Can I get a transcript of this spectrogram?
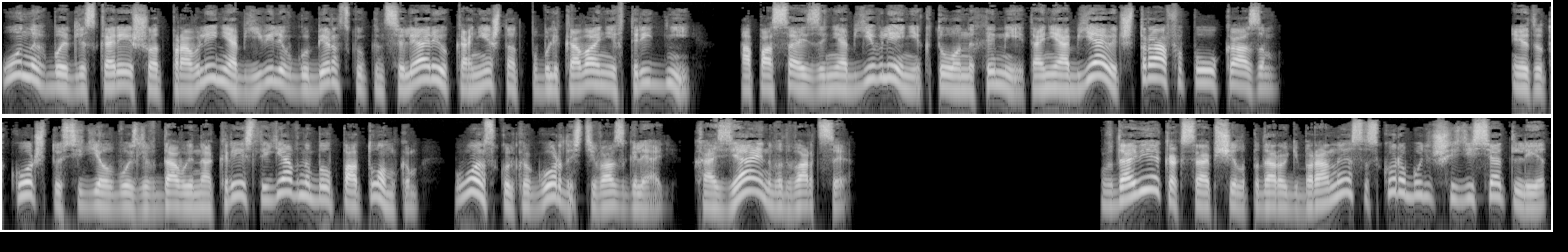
он их бы для скорейшего отправления объявили в губернскую канцелярию, конечно, от публикования в три дни, опасаясь за необъявление, кто он их имеет, а не объявит штрафы по указам. Этот кот, что сидел возле вдовы на кресле, явно был потомком, вон сколько гордости во взгляде. Хозяин во дворце. Вдове, как сообщила по дороге баронесса, скоро будет 60 лет.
